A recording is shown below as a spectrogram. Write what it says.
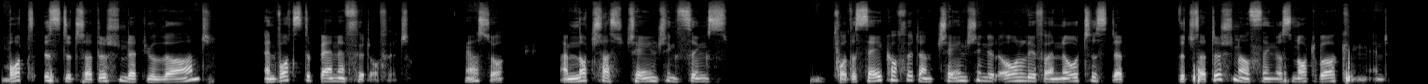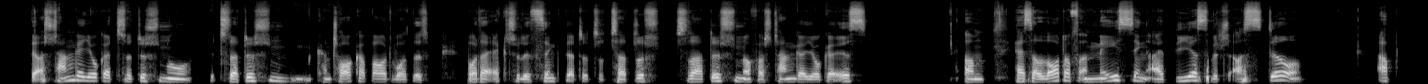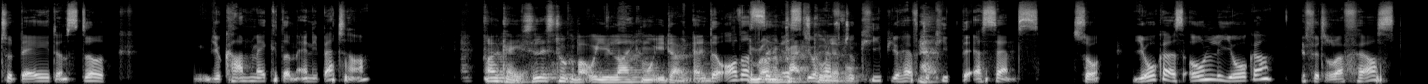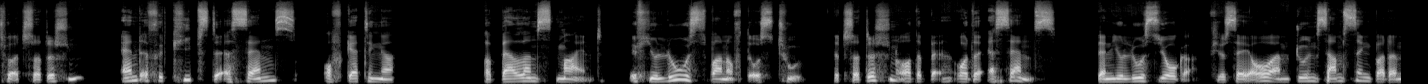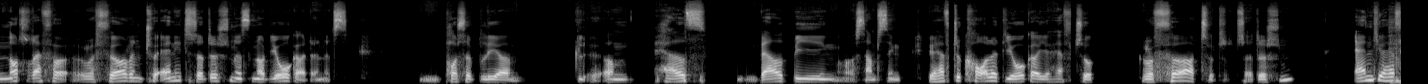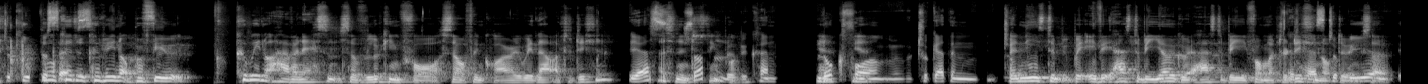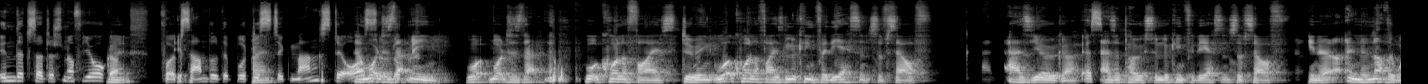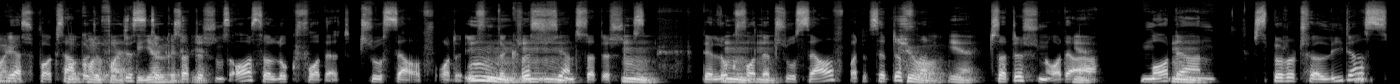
what is the tradition that you learned and what's the benefit of it. Yeah, so I'm not just changing things for the sake of it, I'm changing it only if I notice that the traditional thing is not working. The Ashtanga Yoga traditional tradition can talk about what it, what I actually think that the tradi- tradition of Ashtanga Yoga is. Um, has a lot of amazing ideas which are still up to date and still you can't make them any better. Okay, so let's talk about what you like and what you don't. then. And the other And thing is you have level. to keep you have to keep the essence. So yoga is only yoga if it refers to a tradition and if it keeps the essence of getting a a balanced mind. If you lose one of those two, the tradition or the or the essence, then you lose yoga. If you say, "Oh, I'm doing something, but I'm not refer- referring to any tradition," it's not yoga. Then it's possibly a um, health, well-being, or something. You have to call it yoga. You have to refer to the tradition, and you have to keep the Well, could, sense. could we not pursue? Could we not have an essence of looking for self-inquiry without a tradition? yes, That's an interesting certainly. point. We can Yeah, look for um, to getting It needs to be, but if it has to be yoga, it has to be from a it tradition of to doing be so. uh, in the tradition of yoga. Right. For example, the Buddhistic monks, they also And what does that mean? What what does that? What qualifies doing? What qualifies looking for the essence of self as yoga, As- as opposed to looking for the essence of self in a, in another way? Yes, for example, the the Buddhistic yoga, yeah. traditions also look for that true self, or the, even the Mm, mm, Christian traditions, Mm. they look Mm, for their mm. true self, but it's a different Sure. Yeah. tradition, or there Yeah. are modern spiritual leaders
